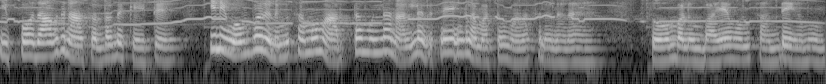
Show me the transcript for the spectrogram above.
இப்போதாவது நான் சொல்றதை கேட்டு இனி ஒவ்வொரு நிமிஷமும் அர்த்தமுள்ள நல்ல விஷயங்களை மட்டும் மனசில் நின. சோம்பலும் பயமும் சந்தேகமும்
